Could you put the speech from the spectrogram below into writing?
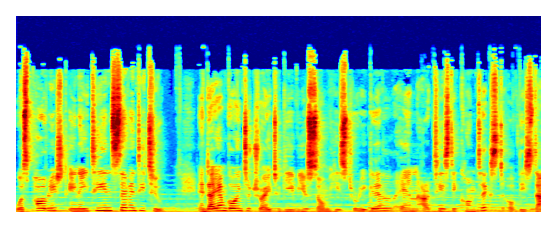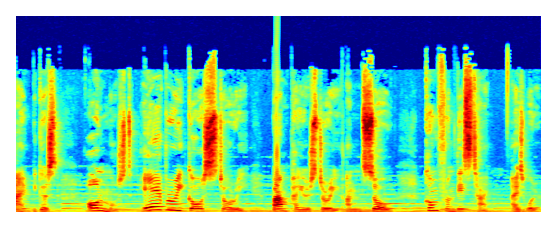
was published in 1872, and I am going to try to give you some historical and artistic context of this time because almost every ghost story, vampire story, and so come from this time, I swear.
